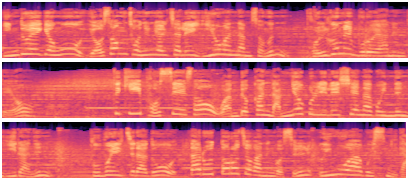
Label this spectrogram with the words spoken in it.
인도의 경우 여성 전용 열차를 이용한 남성은 벌금을 물어야 하는데요. 특히 버스에서 완벽한 남녀 분리를 시행하고 있는 이란은 부부일지라도 따로 떨어져 가는 것을 의무화하고 있습니다.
